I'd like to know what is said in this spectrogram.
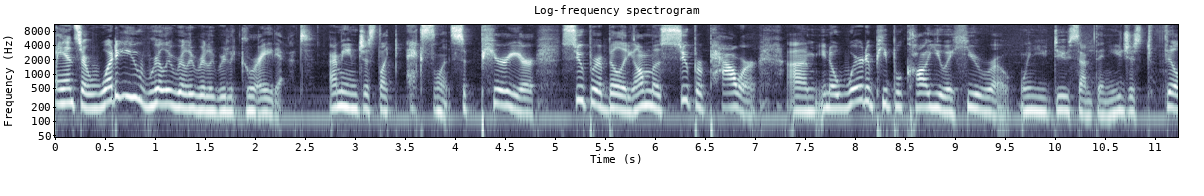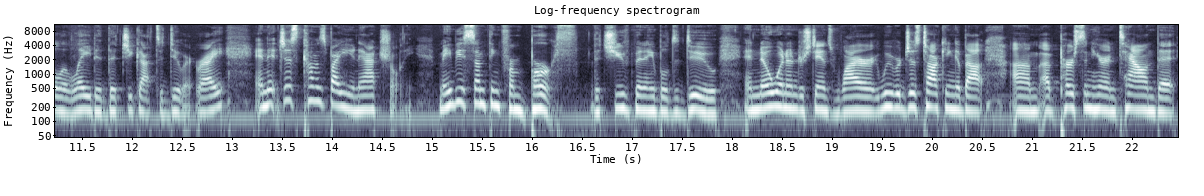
answer what are you really, really, really, really great at? I mean, just like excellent, superior, super ability, almost superpower. Um, you know, where do people call you a hero when you do something? You just feel elated that you got to do it, right? And it just comes by you naturally. Maybe it's something from birth that you've been able to do, and no one understands why. We were just talking about um, a person here in town that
